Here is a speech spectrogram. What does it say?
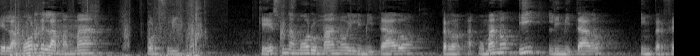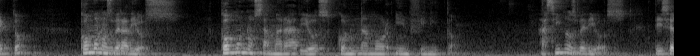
el amor de la mamá por su hijo, que es un amor humano ilimitado, perdón, humano y limitado, imperfecto, ¿cómo nos verá Dios? ¿Cómo nos amará Dios con un amor infinito? Así nos ve Dios. Dice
